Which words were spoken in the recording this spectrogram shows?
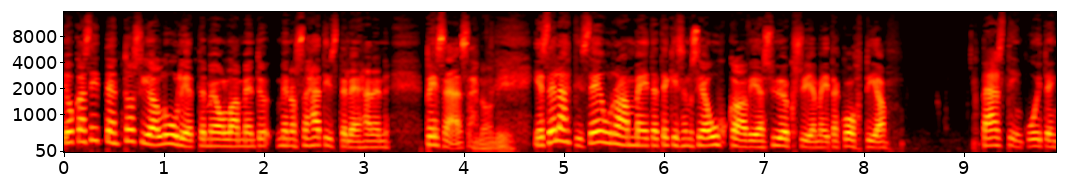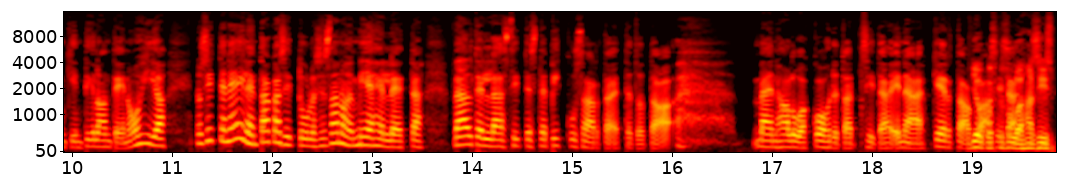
joka sitten tosiaan luuli, että me ollaan menty, menossa hätisteleen hänen pesäänsä. No niin. Ja se lähti seuraamaan meitä, teki semmoisia uhkaavia syöksyjä meitä kohti ja päästiin kuitenkin tilanteen ohi. Ja no sitten eilen takaisin tulle se sanoi miehelle, että vältellään sitten sitä pikkusaarta, että tota, mä en halua kohdata sitä enää kertaakaan. Joo, koska sitä. sullahan siis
